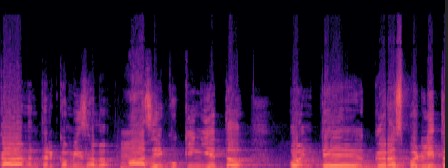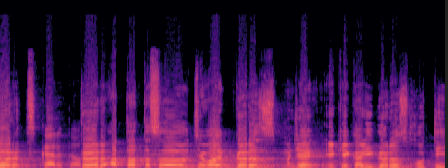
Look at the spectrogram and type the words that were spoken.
काळानंतर कमी झालं आजही कुकिंग येतं पण ते गरज पडली तरच. तर आता तसं जेव्हा गरज म्हणजे एकेकाळी गरज होती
